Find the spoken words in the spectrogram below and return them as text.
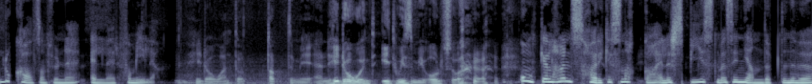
lokalsamfunnet eller familien. Onkelen hans har ikke snakka eller spist med sin gjendøpte nevø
